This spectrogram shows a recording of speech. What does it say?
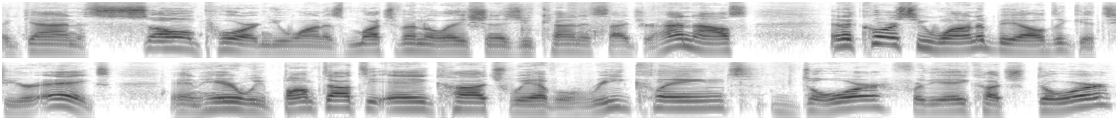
Again, it's so important. You want as much ventilation as you can inside your hen house. And of course, you want to be able to get to your eggs. And here we bumped out the egg hutch. We have a reclaimed door for the egg hutch door.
